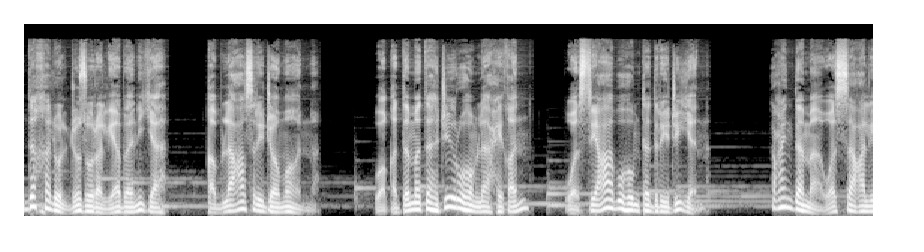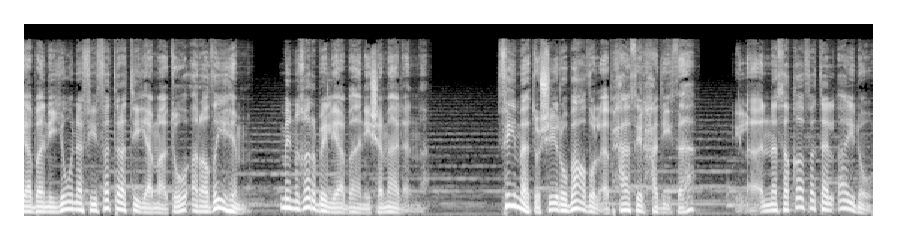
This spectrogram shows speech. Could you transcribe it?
دخلوا الجزر اليابانية قبل عصر جومون وقد تم تهجيرهم لاحقا واستيعابهم تدريجيا عندما وسع اليابانيون في فترة ياماتو أراضيهم من غرب اليابان شمالا. فيما تشير بعض الأبحاث الحديثة إلى أن ثقافة الاينو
